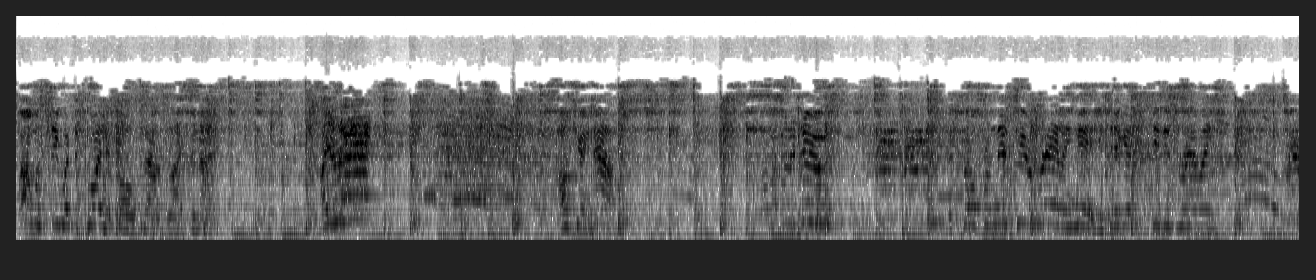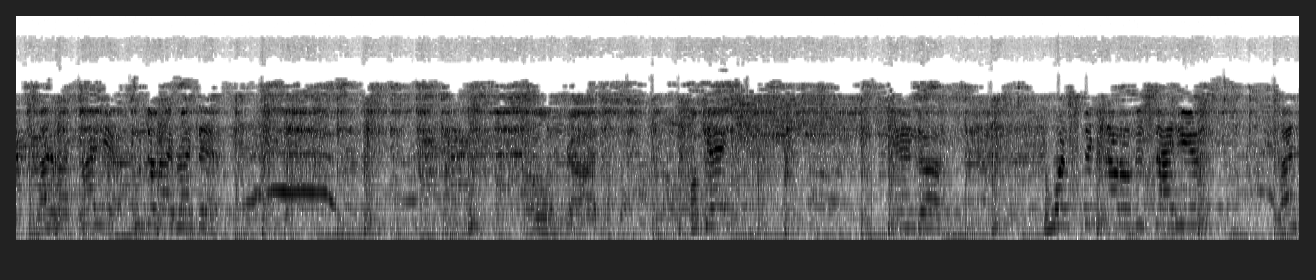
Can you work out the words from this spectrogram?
well, we'll see what the toilet bowl sounds like tonight. Are you ready? Okay, now, we're gonna do is go from this here railing here. You dig it? See this railing? Right about right here. Put the light right there. Oh God. Okay. And uh, the one sticking out on this side here, right?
